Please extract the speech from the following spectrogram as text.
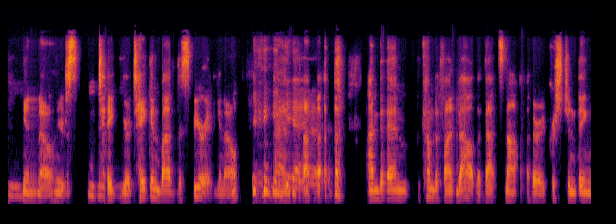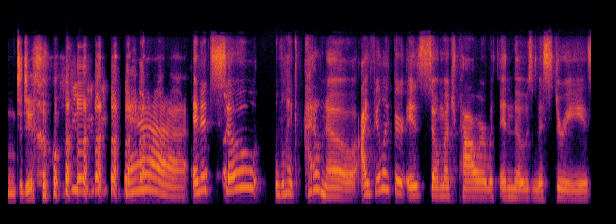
Mm-hmm. You know, you're just mm-hmm. take you're taken by the spirit. You know, and, yeah. uh, and then come to find out that that's not a very Christian thing to do. yeah, and it's so like i don't know i feel like there is so much power within those mysteries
